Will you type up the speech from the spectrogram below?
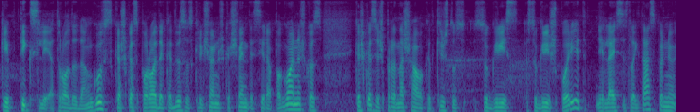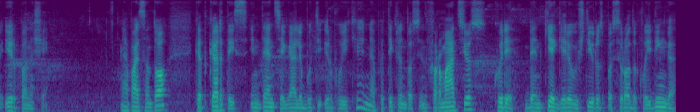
kaip tiksliai atrodo dangus, kažkas parodė, kad visos krikščioniškos šventės yra pagoniškos, kažkas išpranašavo, kad Kristus sugrįž, sugrįž poryt ir leisis laiktasparniu ir panašiai. Nepaisant to, kad kartais intencija gali būti ir puikiai, nepatikrintos informacijos, kuri bent kiek geriau ištyrus pasirodo klaidinga,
